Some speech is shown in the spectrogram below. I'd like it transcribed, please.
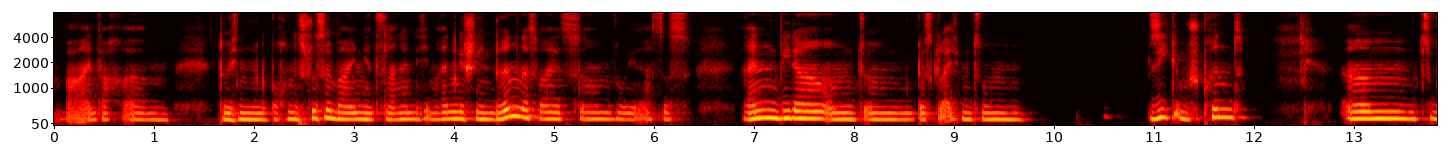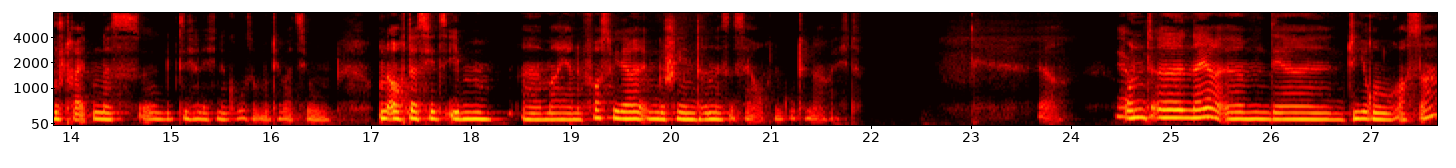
war einfach ähm, durch ein gebrochenes Schlüsselbein jetzt lange nicht im Renngeschehen drin. Das war jetzt ähm, so ihr erstes Rennen wieder und ähm, das gleich mit so einem Sieg im Sprint ähm, zu bestreiten, das äh, gibt sicherlich eine große Motivation. Und auch, dass jetzt eben äh, Marianne Voss wieder im Geschehen drin ist, ist ja auch eine gute Nachricht. Ja. Ja. Und äh, naja, ähm, der Giro Rossa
